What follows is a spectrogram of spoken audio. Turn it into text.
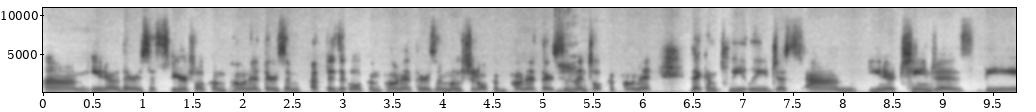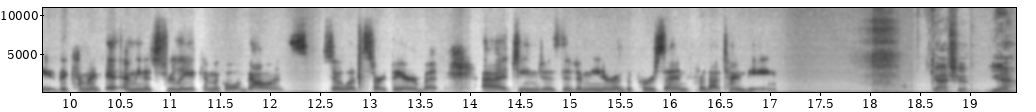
Um, you know there's a spiritual component there's a, a physical component there's emotional component there's yeah. a mental component that completely just um, you know changes the the chemical. I mean, it's truly a chemical imbalance. So let's start there. But uh, it changes the demeanor of the person for that time being. Gotcha. Yeah.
